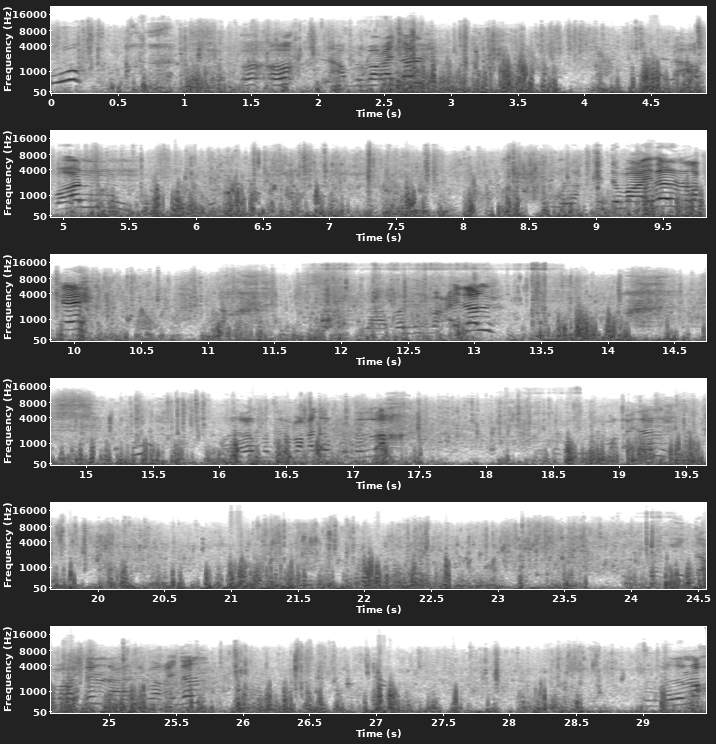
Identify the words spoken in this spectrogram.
Uh. Oo, laban ba idol? Laban. Malaki ito mga idol, malaki. Laban din mga idol. Uh. Padala, padala mga idol, padala. Padala mga idol. Nakita mga idol, lali mga idol. Mga idol oh.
